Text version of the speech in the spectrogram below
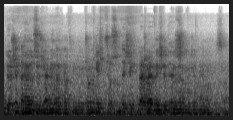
bu görüşe Evet katılıyorsun. hocam ben de katılıyorum. Çok Evet. geçmiş olsun. Teşekkürler Çok teşekkür ederim hocam. Evet, sağ olun.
